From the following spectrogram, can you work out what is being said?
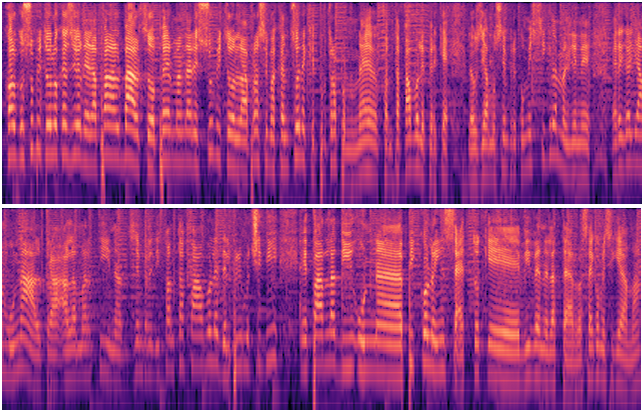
colgo subito l'occasione, la palla al balzo per mandare subito la prossima canzone che purtroppo non è Fantafavole perché la usiamo sempre come sigla, ma gliene regaliamo un'altra alla Martina, sempre di Fantafavole del primo CD e parla di un eh, piccolo insetto che vive nella terra. Sai come si chiama?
